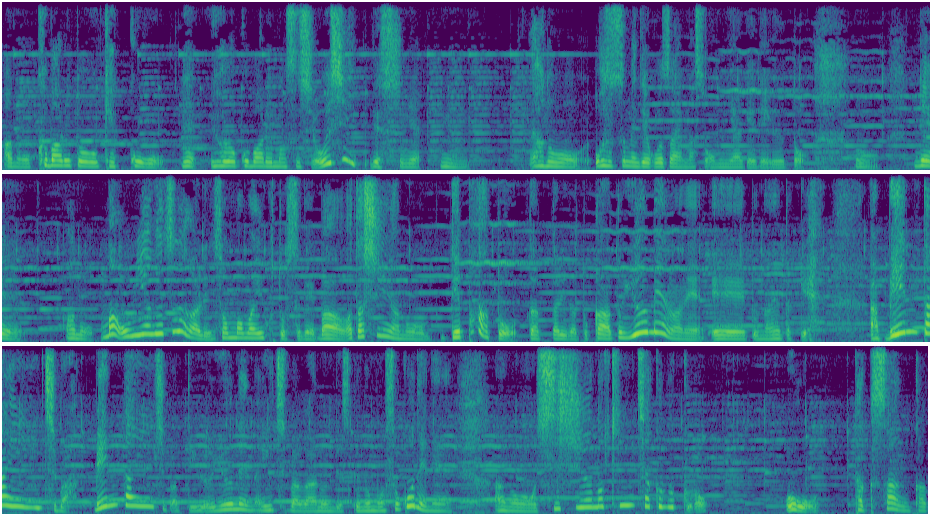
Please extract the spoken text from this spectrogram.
あの、配ると結構ね、喜ばれますし、美味しいですしね。うん。あの、おすすめでございます、お土産で言うと。うん。で、あの、まあ、お土産つながりでそのまま行くとすれば、私、あの、デパートだったりだとか、あと有名なね、えっ、ー、と、何やったっけ、あ、弁ンタイン市場。弁ンタイン市場っていう有名な市場があるんですけども、そこでね、あの、刺繍の巾着袋をたくさん買っ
